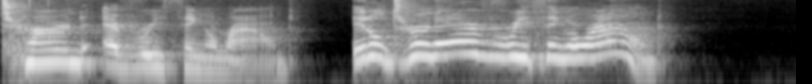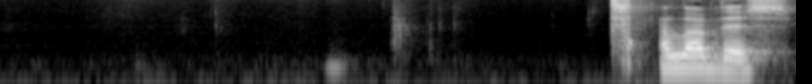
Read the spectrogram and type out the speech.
turn everything around, it'll turn everything around. I love this.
